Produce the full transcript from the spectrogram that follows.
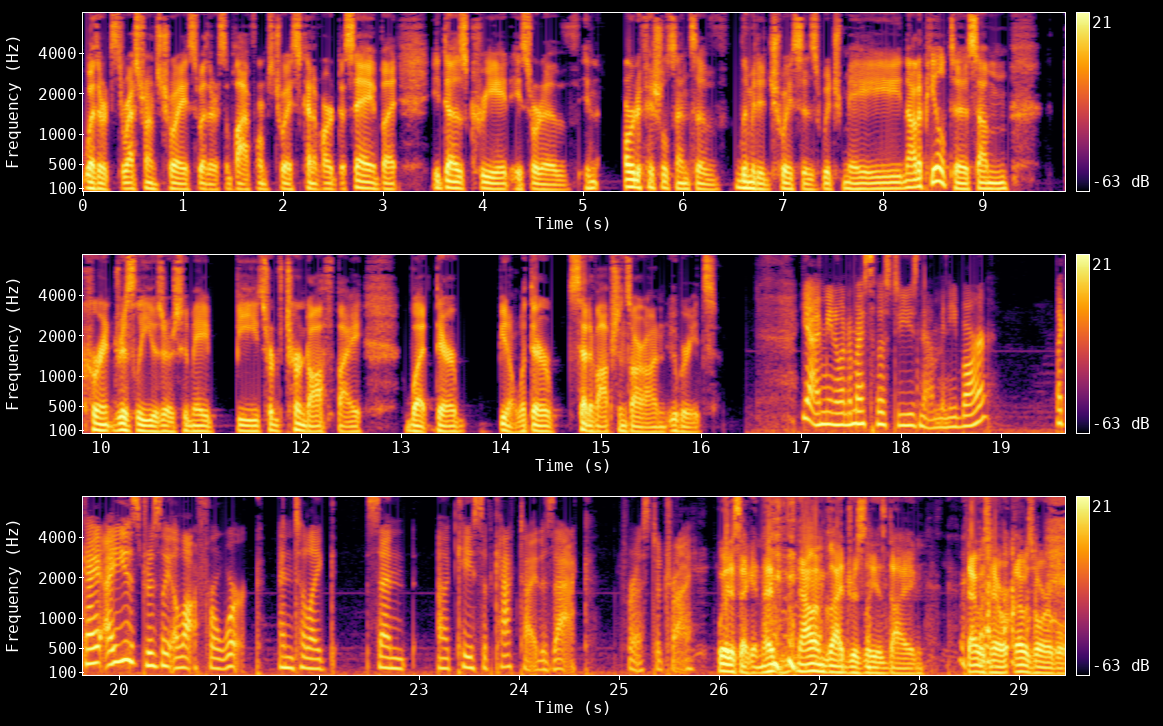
whether it's the restaurant's choice, whether it's the platform's choice, kind of hard to say, but it does create a sort of an artificial sense of limited choices, which may not appeal to some current Drizly users who may be sort of turned off by what their you know what their set of options are on Uber Eats. Yeah, I mean, what am I supposed to use now? Minibar? Like I, I use Drizly a lot for work and to like send a case of cacti to Zach for us to try. Wait a second. now I'm glad Drizly is dying. That was that was horrible.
